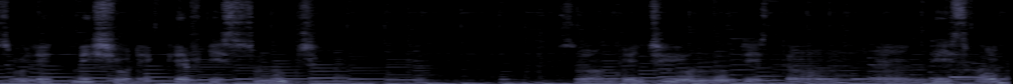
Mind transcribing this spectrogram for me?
So let's make sure the curve is smooth so I'm going to move this down and this one.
